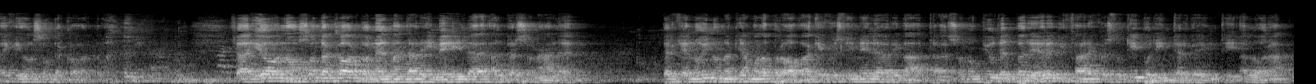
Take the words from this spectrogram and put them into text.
Sai che io non sono d'accordo. cioè io non sono d'accordo nel mandare email al personale perché noi non abbiamo la prova che questa email è arrivata, sono più del parere di fare questo tipo di interventi. Allora,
